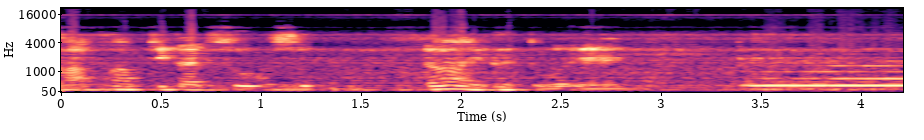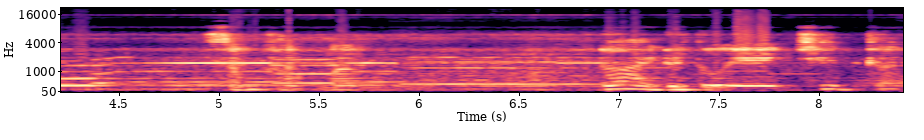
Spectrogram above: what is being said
หาความจริงอันสูงสุดได้ด้วยตัวเอง สัมผัสมัน ได้ด้วยตัวเองเช่นกัน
